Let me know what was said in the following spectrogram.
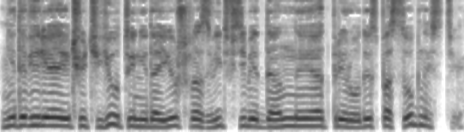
«Не доверяя чутью, ты не даешь развить в себе данные от природы способности»,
